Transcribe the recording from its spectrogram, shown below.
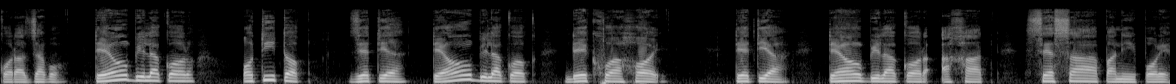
কৰা যাব। তেওঁবিলাকৰ অতীতক যেতিয়া তেওঁবিলাকক দেখুওৱা হয় তেতিয়া তেওঁবিলাকৰ আশাত চেঁচা পানী পৰে।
